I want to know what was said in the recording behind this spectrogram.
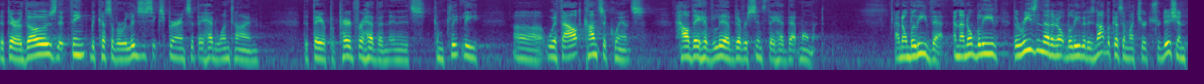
That there are those that think because of a religious experience that they had one time, that they are prepared for heaven, and it's completely uh, without consequence how they have lived ever since they had that moment. I don't believe that. And I don't believe, the reason that I don't believe it is not because of my church tradition.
